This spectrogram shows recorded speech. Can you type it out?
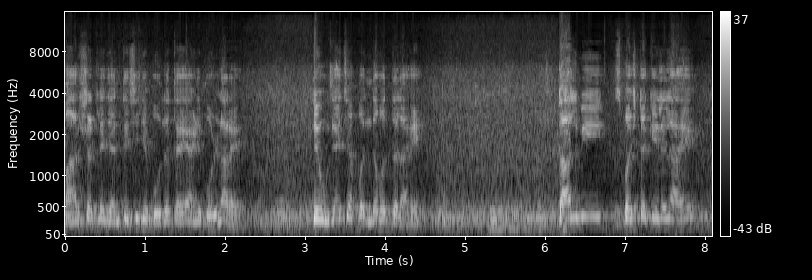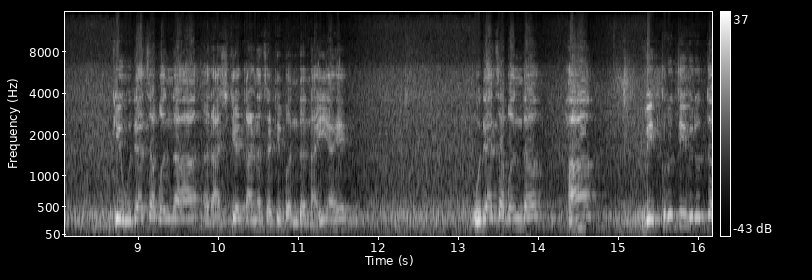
महाराष्ट्रातल्या जनतेशी जे बोलत आहे आणि बोलणार आहे ते उद्याच्या बंदबद्दल आहे. काल मी स्पष्ट केलेलं आहे की उद्याचा बंद हा राजकीय कारणासाठी बंद नाही आहे. उद्याचा बंद हा विकृती विरुद्ध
